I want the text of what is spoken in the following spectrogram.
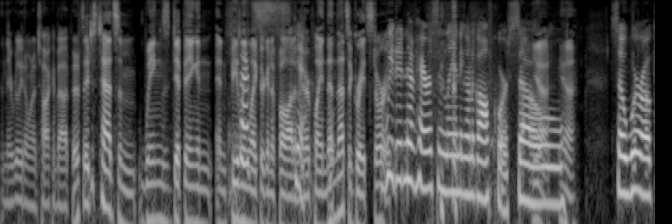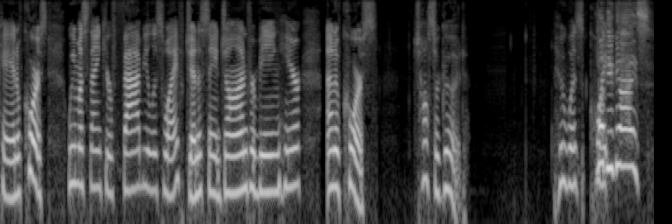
then they really don't want to talk about. it. But if they just had some wings dipping and, and feeling like they're going to fall out of yeah. an airplane, then that's a great story. We didn't have Harrison landing on a golf course, so yeah, yeah. So we're okay. And of course, we must thank your fabulous wife, Jenna St. John, for being here, and of course, Chaucer Good, who was quite. Love quite you guys.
